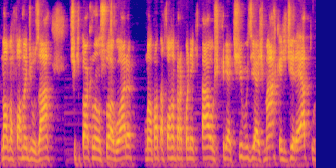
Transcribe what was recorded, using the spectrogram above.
nova forma de usar. TikTok lançou agora uma plataforma para conectar os criativos e as marcas direto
